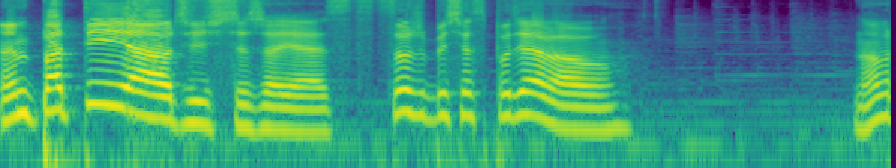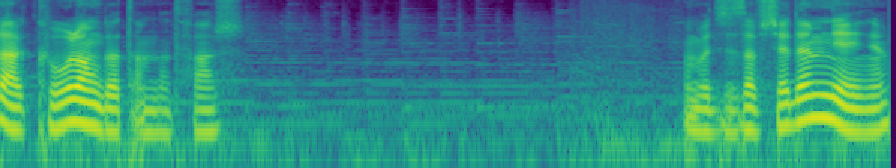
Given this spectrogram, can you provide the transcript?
Empatia oczywiście, że jest. Cóż by się spodziewał. Dobra, kulą go tam na twarz. No będzie zawsze jeden mniej, nie?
